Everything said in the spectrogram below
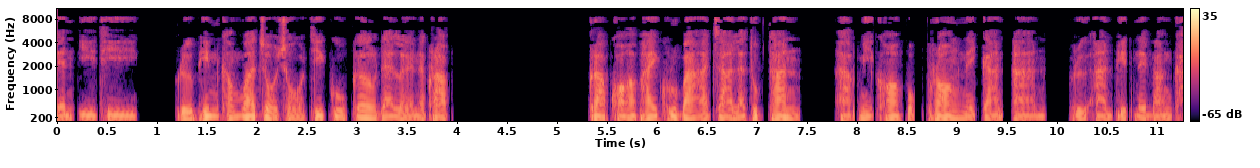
net หรือพิมพ์คำว่าโจโฉที่ Google ได้เลยนะครับ กราบขออภัยครูบาอาจารย์และทุกท่าน หากมีข้อบกพร่องในการอ่านหรืออ่านผิดในบางค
